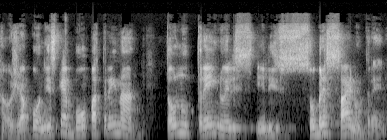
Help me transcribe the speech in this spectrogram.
É o japonês que é bom para treinar. Então, no treino, eles, eles sobressaem no treino.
